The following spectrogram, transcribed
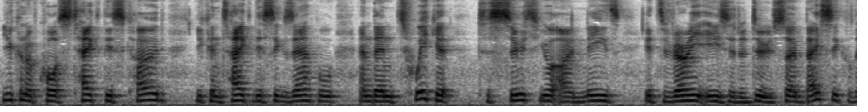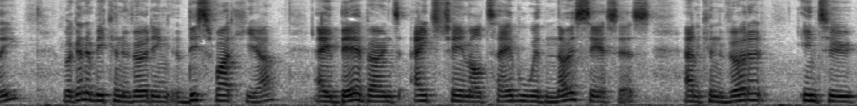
You can of course take this code, you can take this example and then tweak it to suit your own needs. It's very easy to do. So basically we're going to be converting this right here a bare bones HTML table with no CSS and convert it into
